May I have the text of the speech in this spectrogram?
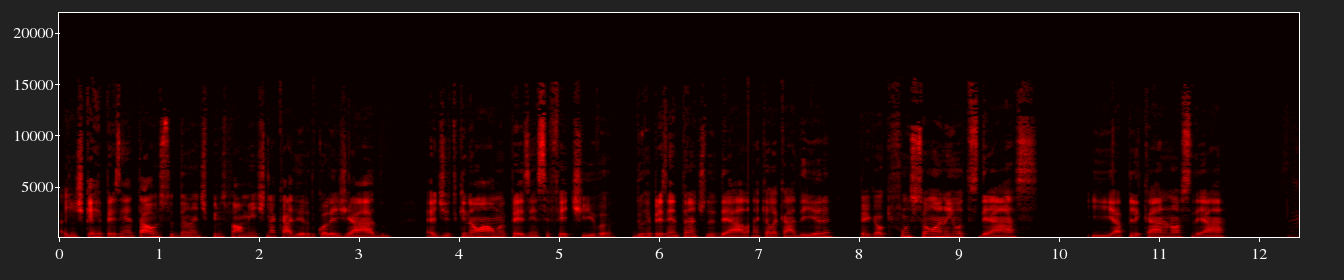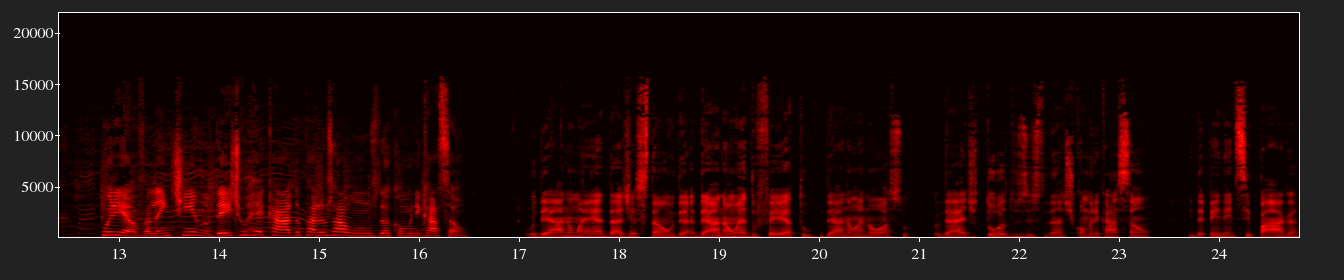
A gente quer representar o estudante, principalmente na cadeira do colegiado. É dito que não há uma presença efetiva do representante do DA naquela cadeira. Pegar o que funciona em outros DAs e aplicar no nosso DA. Purian Valentino deixa um recado para os alunos da comunicação. O DA não é da gestão, o DA não é do feto, o DA não é nosso, o DA é de todos os estudantes de comunicação. Independente se paga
